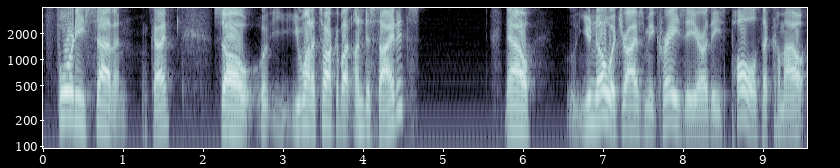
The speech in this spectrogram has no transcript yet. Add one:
47. Okay, so you want to talk about undecideds? Now you know what drives me crazy are these polls that come out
